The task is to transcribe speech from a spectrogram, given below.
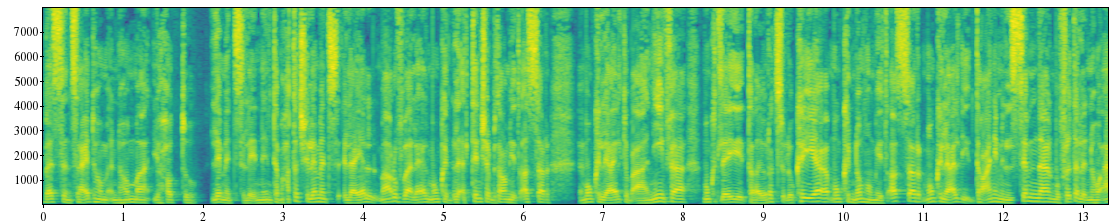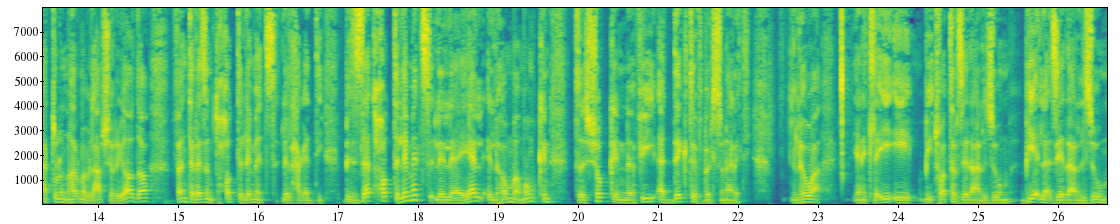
بس نساعدهم إن هم يحطوا limits لأن أنت ما حطيتش limits العيال معروف بقى العيال ممكن ال attention بتاعهم يتأثر. ممكن العيال تبقى عنيفة ممكن تلاقي تغيرات سلوكية ممكن نومهم يتأثر. ممكن العيال دي تعاني من السمنة المفرطة لأن هو قاعد طول النهار ما بيلعبش رياضة. فأنت لازم تحط limits للحاجات دي. بالذات حط limits للعيال اللي هم ممكن تشك إن في addictive personality اللي هو يعني تلاقيه إيه بيتوتر زيادة عن اللزوم بيقلق زيادة عن اللزوم.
